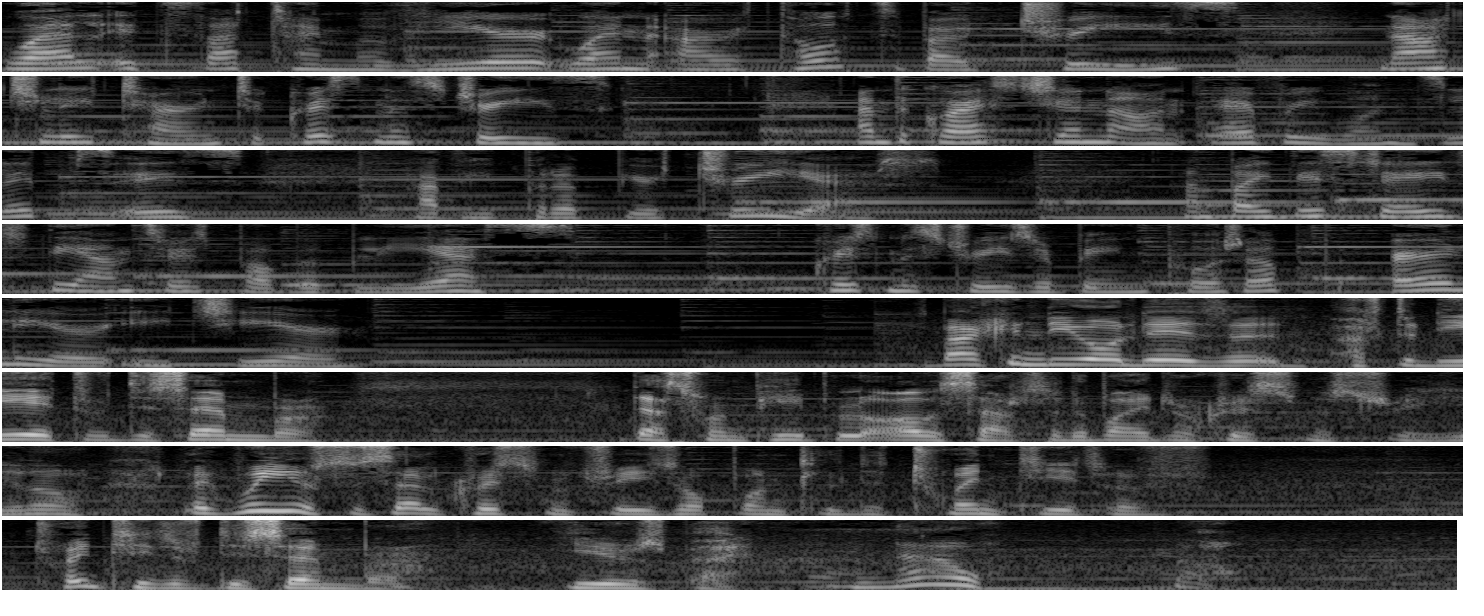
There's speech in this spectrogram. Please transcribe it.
Well, it's that time of year when our thoughts about trees naturally turn to Christmas trees. And the question on everyone's lips is Have you put up your tree yet? And by this stage, the answer is probably yes. Christmas trees are being put up earlier each year. Back in the old days, uh, after the 8th of December, that's when people always started to buy their Christmas tree, you know. Like we used to sell Christmas trees up until the 20th of 20th of December years back. Now,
